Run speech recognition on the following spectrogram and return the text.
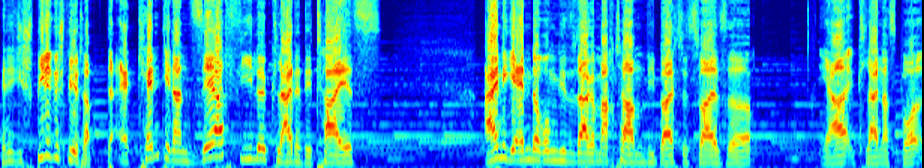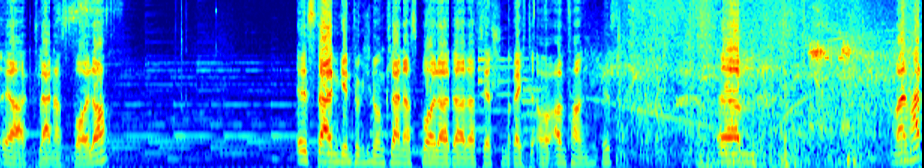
Wenn ihr die Spiele gespielt habt, da erkennt ihr dann sehr viele kleine Details. Einige Änderungen, die sie da gemacht haben, wie beispielsweise ja, kleiner, Spo ja, kleiner Spoiler. Ist dahingehend wirklich nur ein kleiner Spoiler, da das ja schon recht am Anfang ist. Ähm, man hat...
